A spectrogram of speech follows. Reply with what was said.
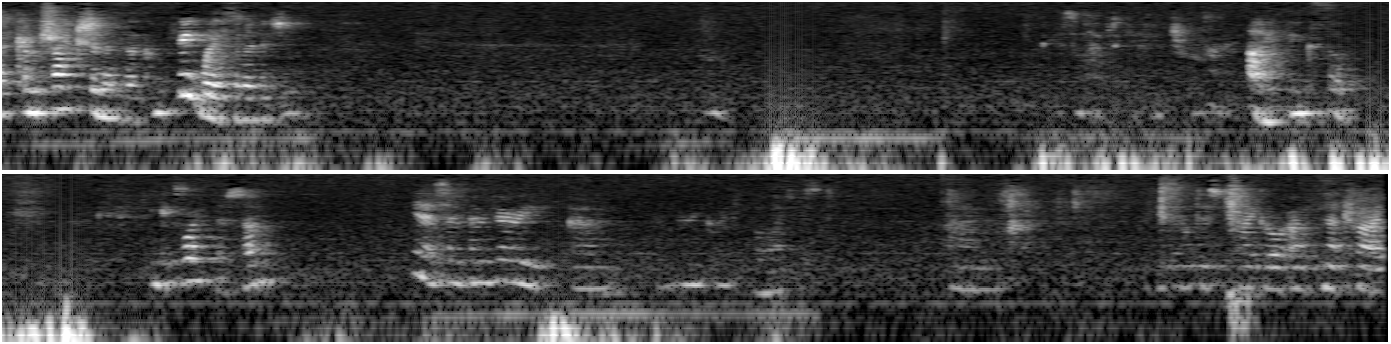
That contraction is a complete waste of energy. I have to give it a try. I think so. I think it's worth it, huh? Yes, I'm, I'm very, um, I'm very grateful. I just, um, I guess I'll just try go, um, not try,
